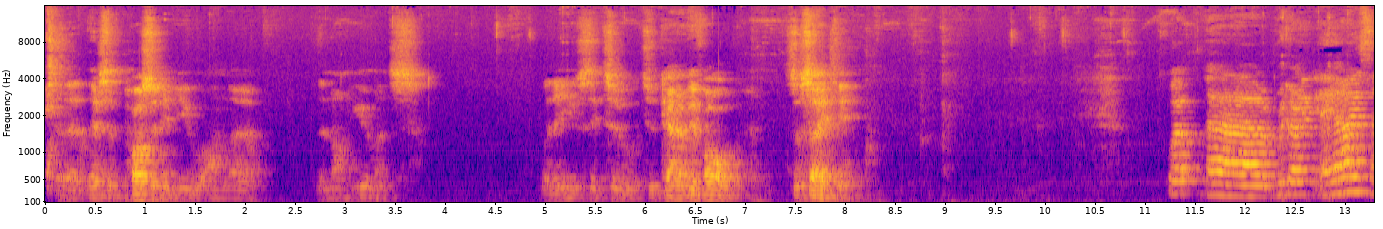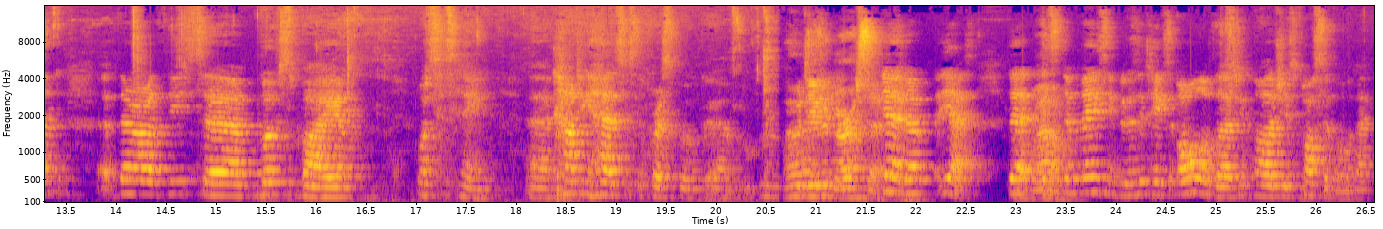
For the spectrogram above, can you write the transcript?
uh, there's a positive view on uh, the non-humans, where they use it to, to kind of evolve society? Well, uh, regarding AIs, and uh, there are these uh, books by um, what's his name? Uh, Counting Heads is the first book. Um, Oh, David Marusek. Yeah, the, yes. The, Oh, wow. It's amazing because it takes all of the technologies possible. Like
